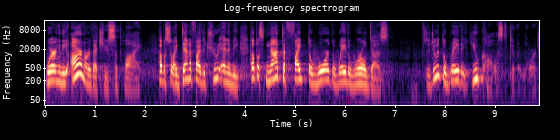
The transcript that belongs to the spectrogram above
wearing the armor that you supply. Help us to identify the true enemy. Help us not to fight the war the way the world does, but to do it the way that you call us to do it, Lord.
